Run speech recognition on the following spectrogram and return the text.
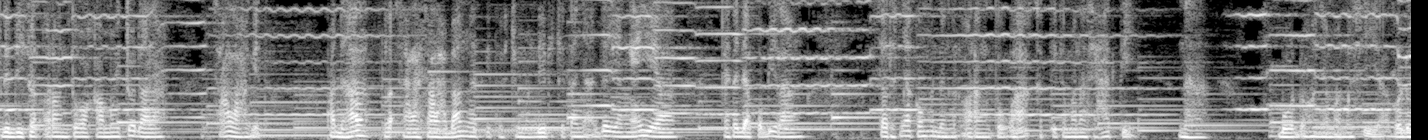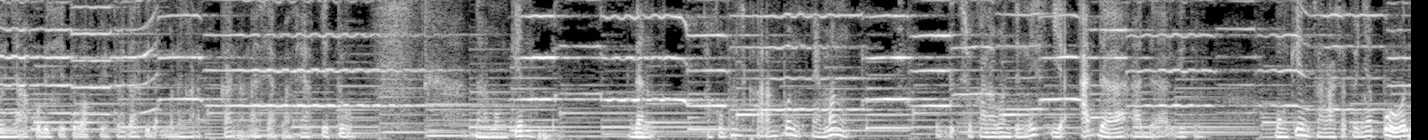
pendidikan orang tua kamu itu adalah salah gitu. Padahal nggak salah-salah banget gitu cuma diri kitanya aja yang ngeyel. Kayak tadi aku bilang seharusnya aku mendengar orang tua ketika menasihati. Nah bodohnya manusia bodohnya aku di situ waktu itu adalah tidak mendengarkan nasihat-nasihat itu. Nah mungkin dan aku pun sekarang pun memang suka lawan jenis ya ada ada gitu. Mungkin salah satunya pun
